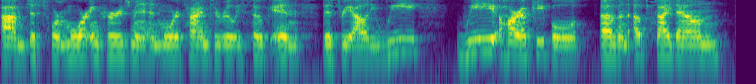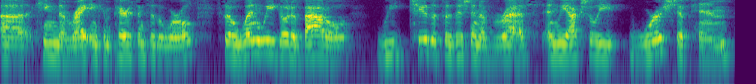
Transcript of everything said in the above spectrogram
um, just for more encouragement and more time to really soak in this reality. We, we are a people of an upside down uh, kingdom, right? In comparison to the world. So when we go to battle, we choose a position of rest and we actually worship him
